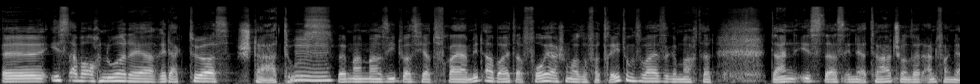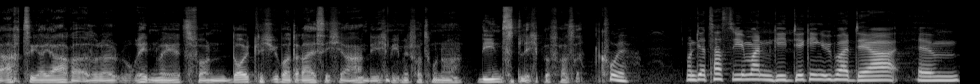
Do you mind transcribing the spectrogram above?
Äh, ist aber auch nur der Redakteursstatus. Mhm. Wenn man mal sieht, was ich als freier Mitarbeiter vorher schon mal so vertretungsweise gemacht hat, dann ist das in der Tat schon seit Anfang der 80er Jahre. Also da reden wir jetzt von deutlich über 30 Jahren, die ich mich mit Fortuna dienstlich befasse. Cool. Und jetzt hast du jemanden dir gegenüber, der ähm,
